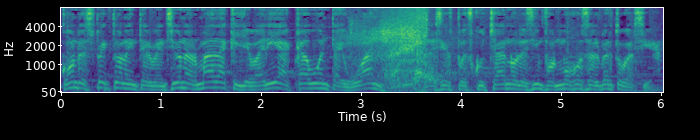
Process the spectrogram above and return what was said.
con respecto a la intervención armada que llevaría a cabo en Taiwán. Gracias por escucharnos, les informó José Alberto García.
